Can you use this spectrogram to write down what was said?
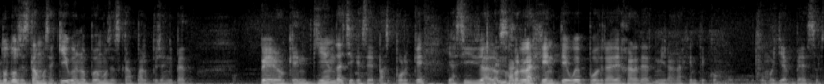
Todos estamos aquí, güey, no podemos escapar, pues ya ni pedo. Pero que entiendas y que sepas por qué. Y así a lo Exacto. mejor la gente, güey, podría dejar de admirar a gente como, como Jeff Bezos.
